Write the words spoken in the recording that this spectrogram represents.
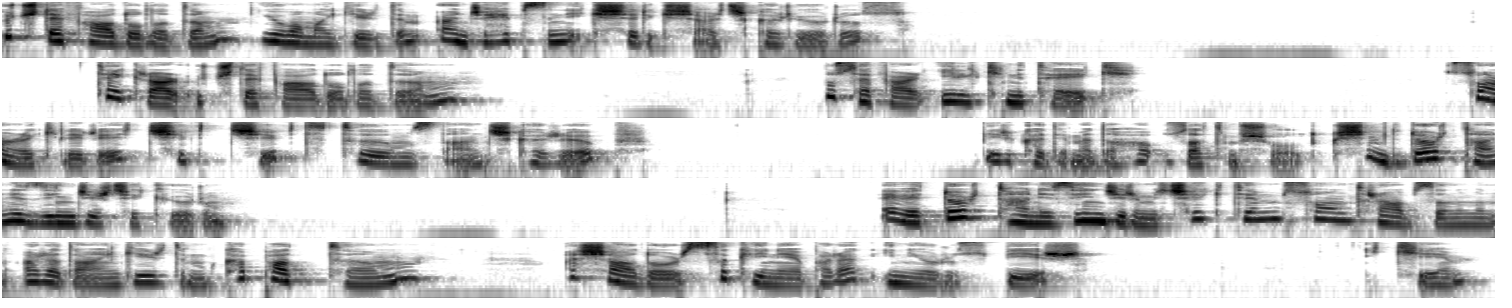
3 defa doladım. Yuvama girdim. Önce hepsini ikişer ikişer çıkarıyoruz. Tekrar 3 defa doladım. Bu sefer ilkini tek, sonrakileri çift çift tığımızdan çıkarıp bir kademe daha uzatmış olduk. Şimdi 4 tane zincir çekiyorum. Evet 4 tane zincirimi çektim. Son trabzanımın aradan girdim, kapattım. Aşağı doğru sık iğne yaparak iniyoruz. 1 2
